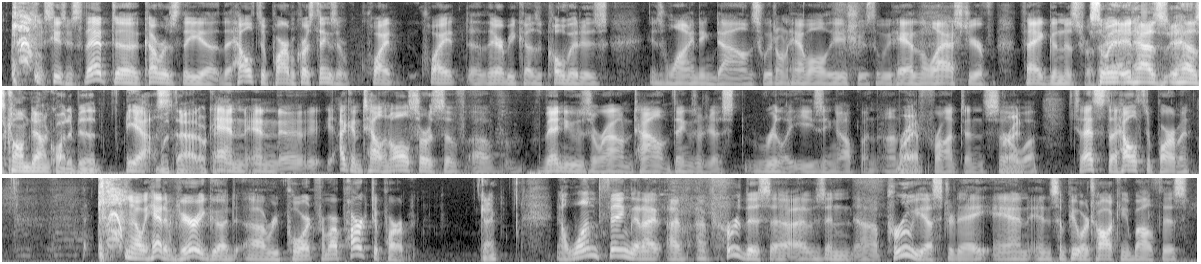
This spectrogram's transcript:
Excuse me. So that uh, covers the uh, the health department. Of course, things are quite quite uh, there because COVID is is winding down, so we don't have all the issues that we've had in the last year. Thank goodness for So that. So it has it has calmed down quite a bit. yes, with that, okay. And and uh, I can tell in all sorts of, of venues around town, things are just really easing up on, on Right. that front, and so Right. uh, so that's the health department. now we had a very good uh, report from our park department. Okay. Now, one thing that I, I've, I've heard this, uh, I was in uh, Peru yesterday, and, and some people are talking about this.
